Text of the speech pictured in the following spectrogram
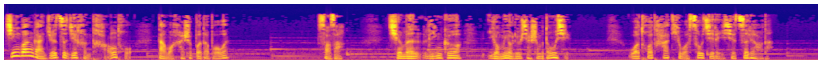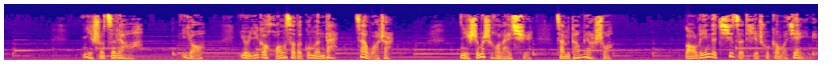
尽管感觉自己很唐突，但我还是不得不问：“嫂子。”请问林哥有没有留下什么东西？我托他替我搜集了一些资料的。你说资料啊？有，有一个黄色的公文袋在我这儿。你什么时候来取？咱们当面说。老林的妻子提出跟我见一面。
